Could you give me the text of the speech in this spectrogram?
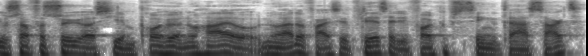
jo så forsøger at sige, prøv at høre, nu, har jeg jo, nu er der jo faktisk et flertal i Folketinget, der har sagt,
